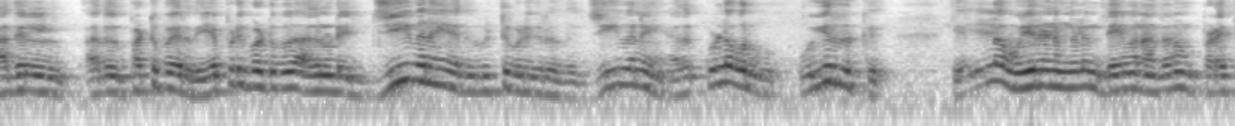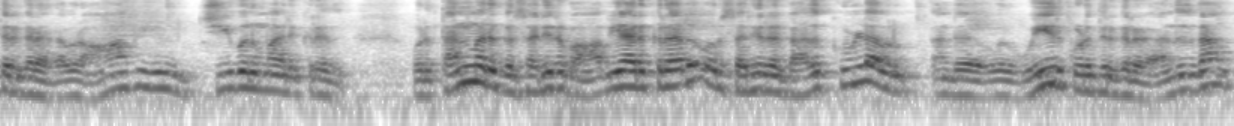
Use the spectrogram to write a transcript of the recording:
அதில் அது பட்டு போயிடுது எப்படி பட்டு போகுது? அதனுடைய ஜீவனை அது விட்டு விடுகிறது. ஜீவனை அதுக்குள்ளே ஒரு உயிர் இருக்குது எல்லா உயிரினங்களும் தேவநாதனும் படைத்திருக்கிறார். அவர் ஆவியும் ஜீவனுமாக இருக்கிறது. ஒரு தன்மை இருக்கிற சரீரம் ஆவியாக இருக்கிறாரு ஒரு சரீரம் இருக்கு. அதுக்குள்ள அவர் அந்த ஒரு உயிர் கொடுத்துருக்கிறாரு. அதுதான்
